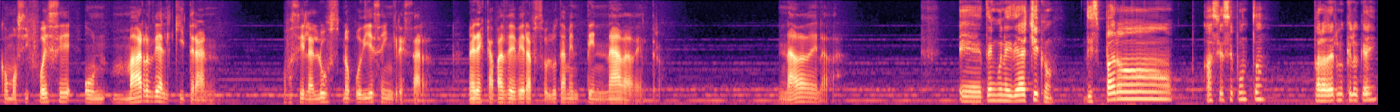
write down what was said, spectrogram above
como si fuese un mar de alquitrán, como si la luz no pudiese ingresar. No eres capaz de ver absolutamente nada dentro. Nada de nada. Eh, tengo una idea, chico. Disparo hacia ese punto para ver lo que, lo que hay.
